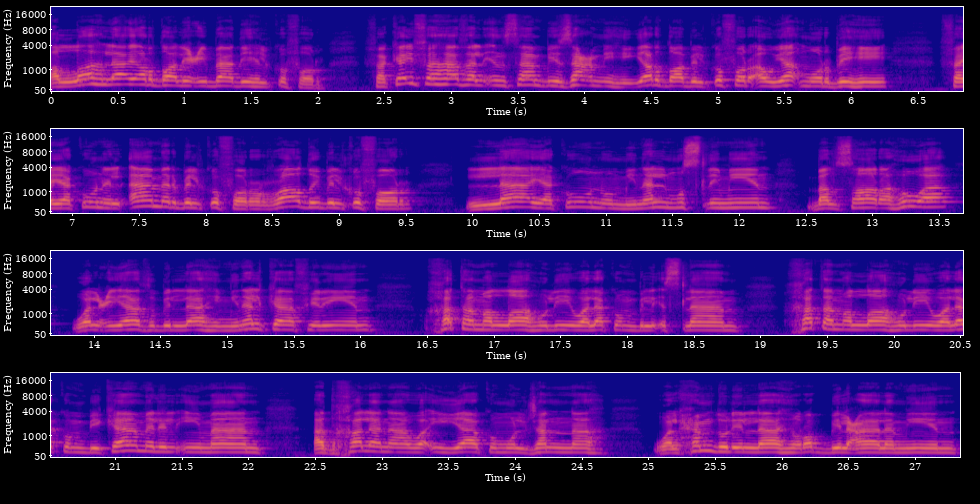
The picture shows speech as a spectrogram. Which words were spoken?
الله لا يرضى لعباده الكفر فكيف هذا الإنسان بزعمه يرضى بالكفر أو يأمر به؟ فيكون الآمر بالكفر الراضي بالكفر لا يكون من المسلمين بل صار هو والعياذ بالله من الكافرين. ختم الله لي ولكم بالإسلام ختم الله لي ولكم بكامل الإيمان. أدخلنا وإياكم الجنة. والحمد لله رب العالمين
